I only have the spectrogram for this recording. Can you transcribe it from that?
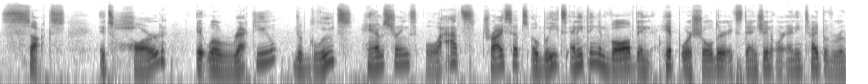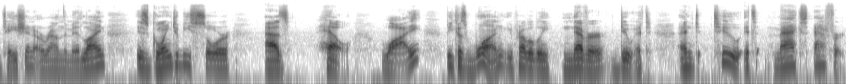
sucks. It's hard. It will wreck you. Your glutes, hamstrings, lats, triceps, obliques, anything involved in hip or shoulder extension or any type of rotation around the midline is going to be sore as hell. Why? Because one, you probably never do it, and two, it's max effort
